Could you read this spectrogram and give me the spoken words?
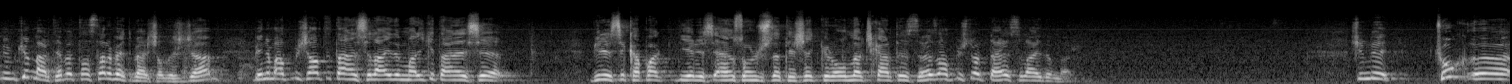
mümkün mertebe tasarruf etmeye çalışacağım. Benim 66 tane slaydım var. iki tanesi birisi kapak, diğerisi en sonuncusu da teşekkür. Onları çıkartırsanız 64 tane slaydım var. Şimdi çok e,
